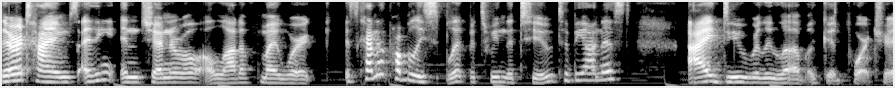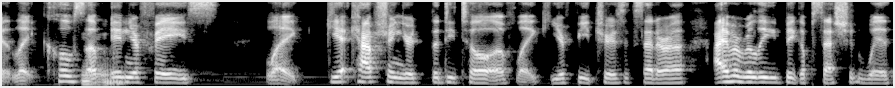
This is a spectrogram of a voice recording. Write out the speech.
there are times I think in general a lot of my work is kind of probably split between the two to be honest. I do really love a good portrait like close up Mhm. in your face like get capturing your the detail of like your features etc. I have a really big obsession with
